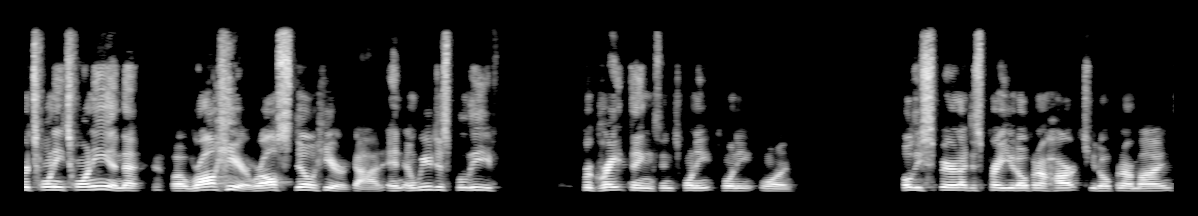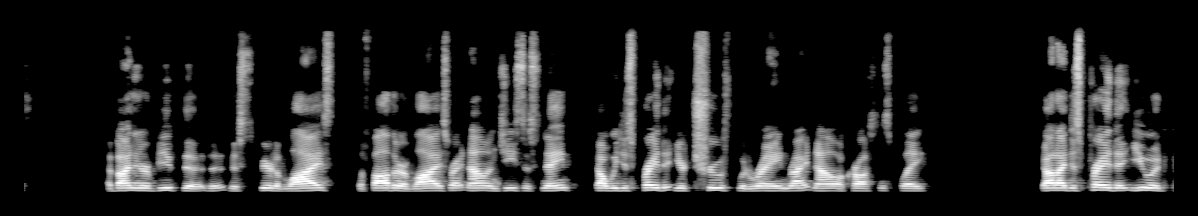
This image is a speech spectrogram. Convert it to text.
for 2020 and that uh, we're all here. We're all still here, God. And, and we just believe for great things in 2021. Holy Spirit, I just pray you'd open our hearts, you'd open our minds. I bind and rebuke the, the, the spirit of lies, the father of lies right now in Jesus' name. God, we just pray that your truth would reign right now across this place. God, I just pray that you would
